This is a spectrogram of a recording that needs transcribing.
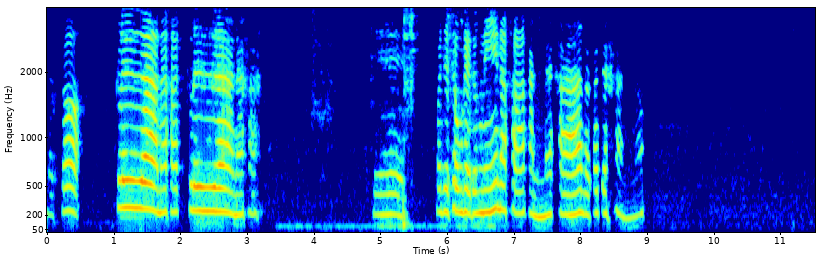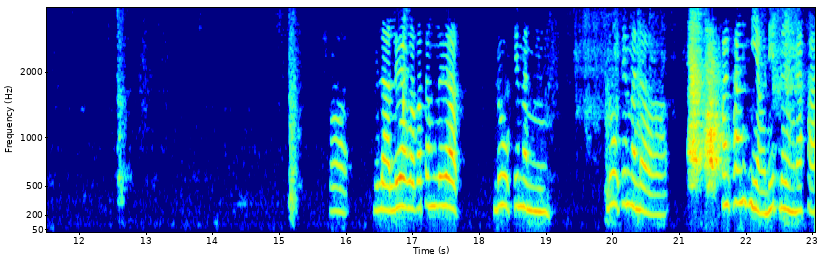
แล้วก็เกลือนะคะ เกลือนะคะโอเคมันจะชงใส่ตรงนี้นะคะ หั่นนะคะ แล้วก็จะหั่นเนาะ ก็เวลาเลือกเราก็ต้องเลือกลูกที่มัน ลูกที่มันเออค่อนข้างเหี่ยวนิดนึงนะคะ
